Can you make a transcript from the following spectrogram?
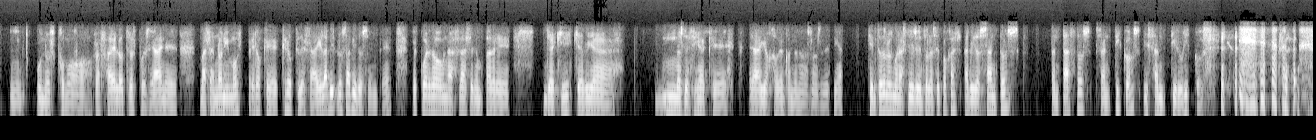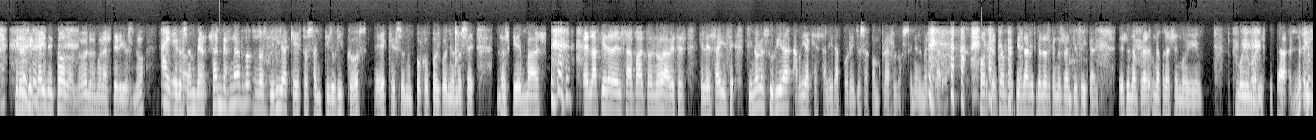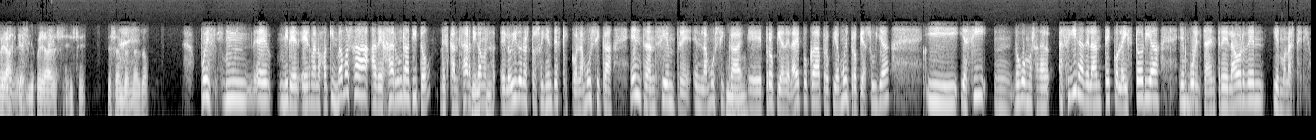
Unos como Rafael, otros pues ya en el, más anónimos, pero que creo que les hay, los ha habido siempre. ¿eh? Recuerdo una frase de un padre de aquí que había, nos decía que, era yo joven cuando nos, nos decía, que en todos los monasterios y en todas las épocas ha habido santos santazos, santicos y santiruricos. Quiero decir que hay de todo, ¿no? En los monasterios, ¿no? Pero San, San, Bernardo nos diría que estos santiruricos, eh, que son un poco, pues bueno, no sé, los que más en la piedra del zapato, ¿no? A veces que les hay, dice, si no los hubiera, habría que salir a por ellos a comprarlos en el mercado, porque son precisamente los que nos santifican. Es una, una frase muy, muy humorística y real, ¿eh? Y real, sí, sí, de San Bernardo. Pues, mm, eh, mire, hermano Joaquín, vamos a, dejar un ratito descansar, digamos, el oído de nuestros oyentes que con la música entran siempre en la música eh, propia de la época, propia, muy propia suya, y, así mm, luego vamos a dar a seguir adelante con la historia envuelta entre la orden y el monasterio.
